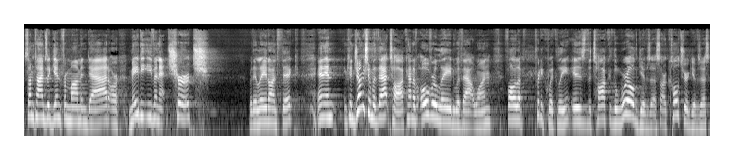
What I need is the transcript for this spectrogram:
sometimes again from mom and dad, or maybe even at church where they lay it on thick. And in, in, conjunction with that talk, kind of overlaid with that one, followed up pretty quickly, is the talk the world gives us, our culture gives us.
